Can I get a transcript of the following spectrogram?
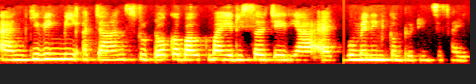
and giving me a chance to talk about my research area at Women in Computing Society.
